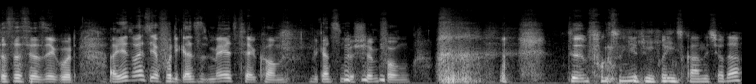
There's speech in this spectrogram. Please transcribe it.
Das ist ja sehr gut. Aber jetzt weiß ich auch, wo die ganzen Mails herkommen. Die ganzen Beschimpfungen. Funktioniert übrigens gar nicht, oder?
